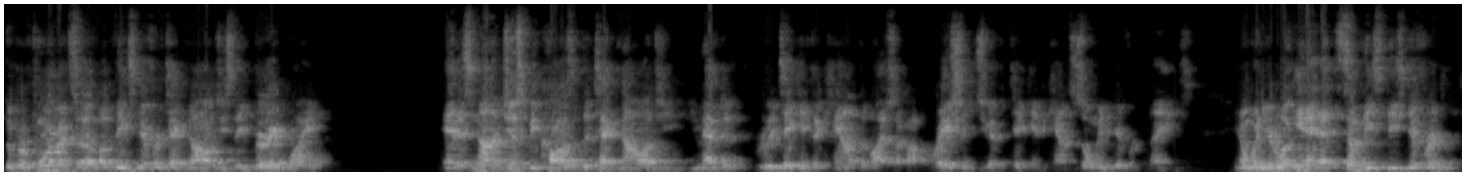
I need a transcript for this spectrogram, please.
The performance of, of these different technologies, they vary widely. And it's not just because of the technology. You have to really take into account the livestock operations. You have to take into account so many different things. You know, when you're looking at, at some of these, these different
